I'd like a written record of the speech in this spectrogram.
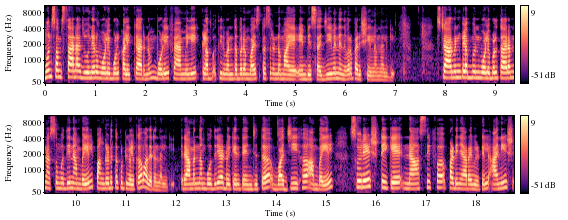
മുൻ സംസ്ഥാന ജൂനിയർ വോളിബോൾ കളിക്കാരനും volley family club Thiruvananthapuram vice പ്രസിഡന്റുമായ എം ബി സജീവൻ എന്നിവർ പരിശീലനം നൽകി. സ്റ്റാർവിൻ ക്ലബ്ബ് മുൻ വോളിബോൾ താരം നസുമുദ്ദീൻ അമ്പയിൽ പങ്കെടുത്ത കുട്ടികൾക്ക് മധുരം നൽകി. Raman Namboothiri advocate Ranjith Vajeeh Ambayil Suresh T K Nasif പടിഞ്ഞാറെ വീട്ടിൽ അനീഷ്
